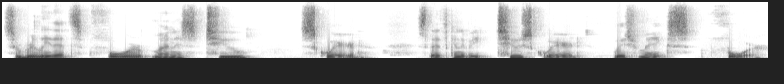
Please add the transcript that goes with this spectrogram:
So really that's 4 minus 2 squared. So that's going to be 2 squared, which makes 4.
